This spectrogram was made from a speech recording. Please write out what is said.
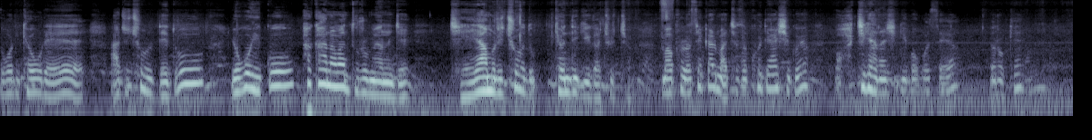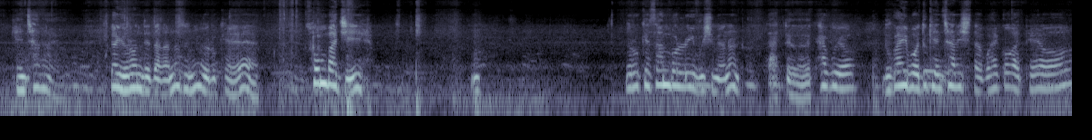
요건 겨울에 아주 추울 때도 요거 입고 파카 하나만 두르면 이제 제 아무리 추워도 견디기가 좋죠. 마플러 색깔 맞춰서 코디 하시고요. 멋지게 하나씩 입어보세요. 요렇게 괜찮아요. 그러니까 요런 데다가는 선생님 요렇게 손바지 이렇게 산볼로 입으시면은 따뜻하고요. 누가 입어도 괜찮으시다고 할 것 같아요.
